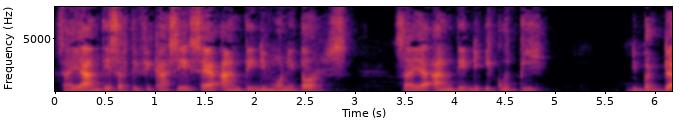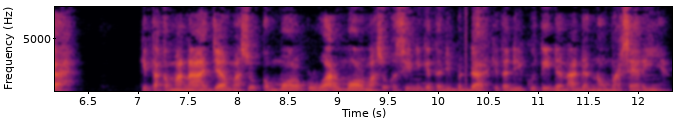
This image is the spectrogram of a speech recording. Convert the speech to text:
Saya anti sertifikasi, saya anti dimonitor, Saya anti diikuti, dibedah. Kita ke mana aja, masuk ke mall, keluar mall, masuk ke sini, kita dibedah, kita diikuti, dan ada nomor serinya.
